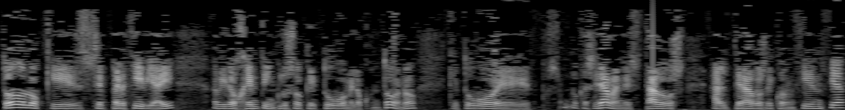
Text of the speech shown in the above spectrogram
todo lo que se percibe ahí, ha habido gente incluso que tuvo, me lo contó, ¿no? Que tuvo eh, pues, lo que se llaman estados alterados de conciencia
